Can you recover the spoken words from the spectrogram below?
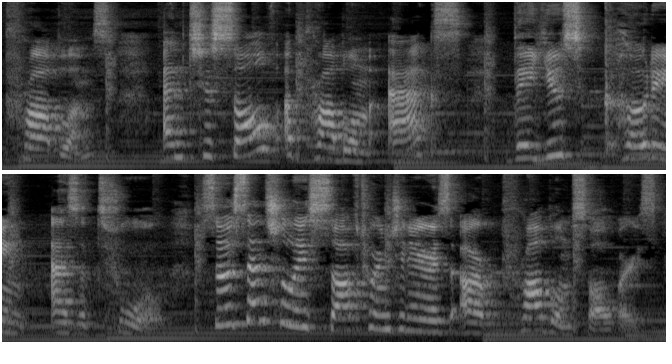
problems. And to solve a problem X, they use coding as a tool. So essentially, software engineers are problem solvers.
